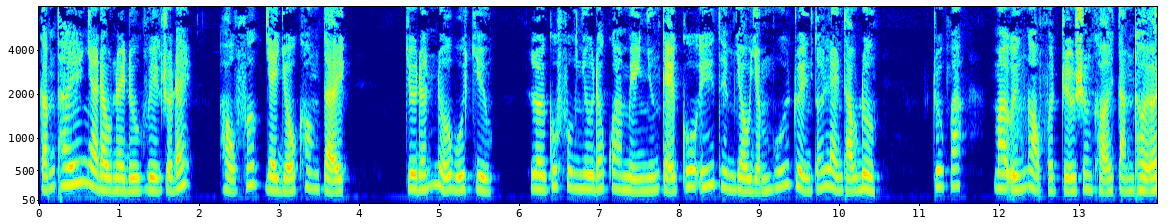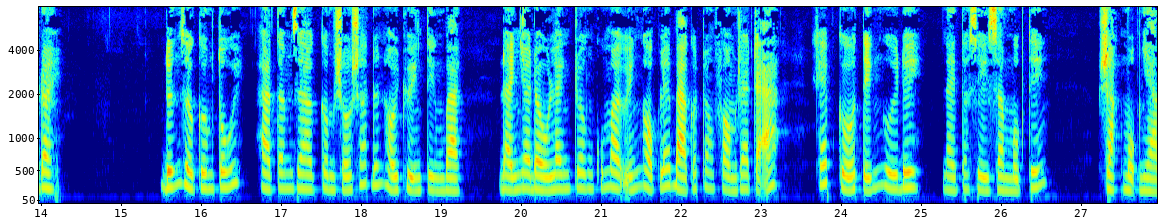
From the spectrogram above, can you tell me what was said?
cảm thấy nhà đầu này được việc rồi đấy. Hậu phất dạy dỗ không tệ. Chưa đến nửa buổi chiều, lời của Phương Như đã qua miệng những kẻ cố ý thêm dầu dẫm muối truyền tới Lan Thảo Đường. Trước mắt, Mai Uyển Ngọc và Triệu xuân Khởi tạm thời ở đây. Đến giờ cơm tối, Hà Tam Gia cầm sổ sách đến hỏi chuyện tiền bạc. Đại nhà đầu Lan Trân của Mai Uyển Ngọc lấy bạc ở trong phòng ra trả. Khép cửa tiễn người đi, nàng ta xì xầm một tiếng. Rặt một nhà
